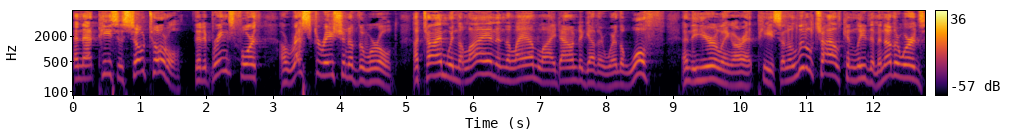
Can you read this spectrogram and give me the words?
And that peace is so total that it brings forth a restoration of the world, a time when the lion and the lamb lie down together, where the wolf and the yearling are at peace, and a little child can lead them. In other words,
